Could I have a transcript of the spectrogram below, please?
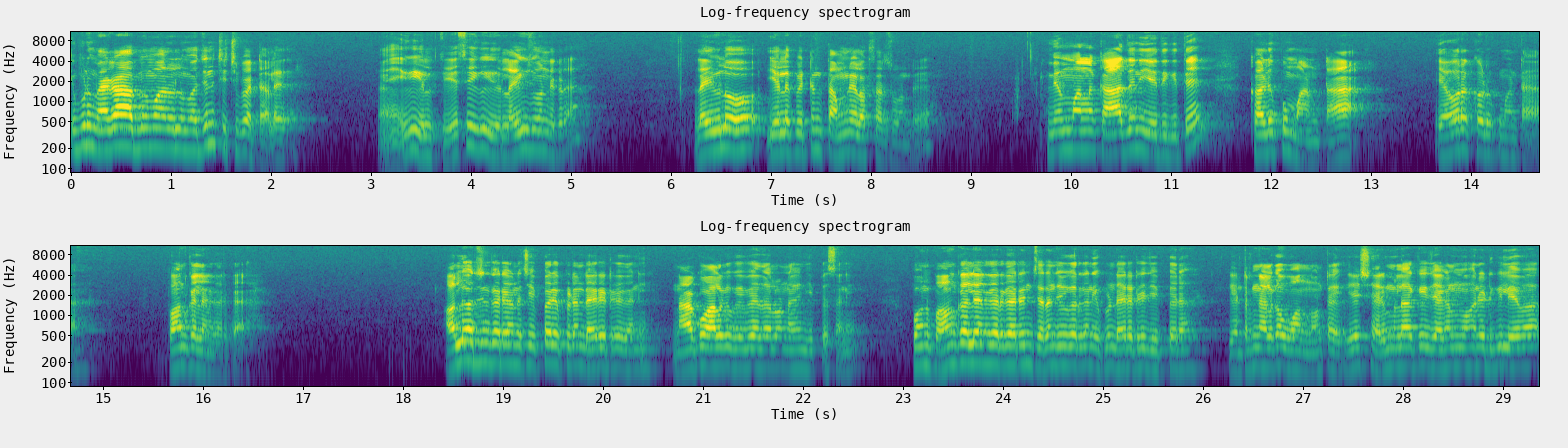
ఇప్పుడు మెగా అభిమానుల మధ్యన చిచ్చు పెట్టాలి. ఇవి వీళ్ళు చేసే లైవ్ చూడండి ఇక్కడ. లైవ్లో వీళ్ళు పెట్టిన తమ్ముళ్ళు ఒకసారి చూడండి. మిమ్మల్ని కాదని ఎదిగితే కడుపు మంట. ఎవరు కడుపు మంట? పవన్ కళ్యాణ్ గారికా? అల్లు అర్జున్ గారు ఏమైనా చెప్పారు ఎప్పుడైనా డైరెక్ట్గా కానీ? నాకు వాళ్ళకి విభేదాలు ఉన్నాయని చెప్పేసి అని పవన్ కళ్యాణ్ గారు గారిని చిరంజీవి గారు కానీ ఎప్పుడు డైరెక్ట్గా చెప్పారా? ఇంటర్నల్గా వంద ఉంటాయి. ఏ షర్మిలాకి జగన్మోహన్ రెడ్డికి లేవా?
